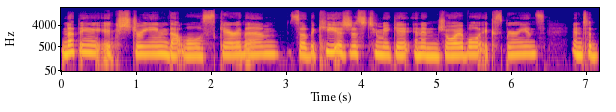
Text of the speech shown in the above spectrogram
nothing extreme that will scare them. So the key is just to make it an enjoyable experience and to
